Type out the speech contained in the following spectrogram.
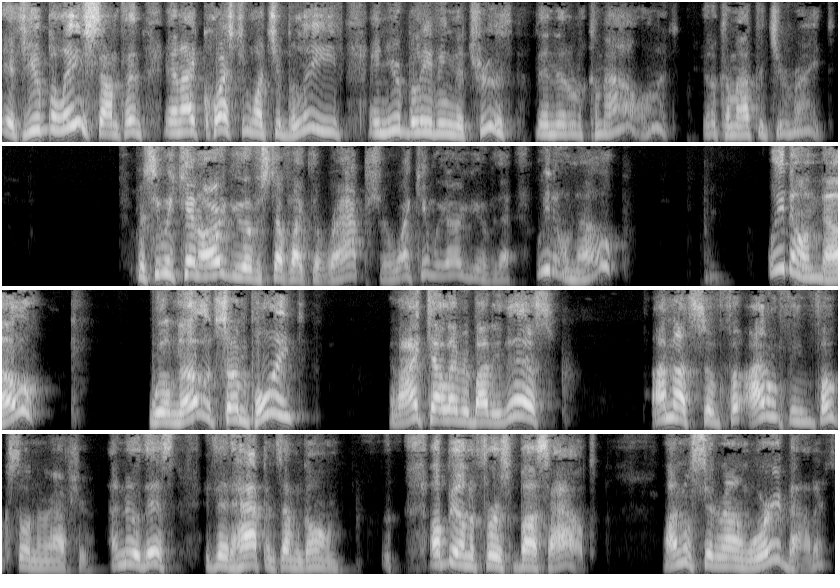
if you believe something and I question what you believe and you're believing the truth, then it'll come out on it. It'll come out that you're right. But see, we can't argue over stuff like the rapture. Why can't we argue over that? We don't know. We don't know. We'll know at some point. And I tell everybody this I'm not so, fo- I don't even focus on the rapture. I know this. If it happens, I'm gone. I'll be on the first bus out. I don't sit around and worry about it.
